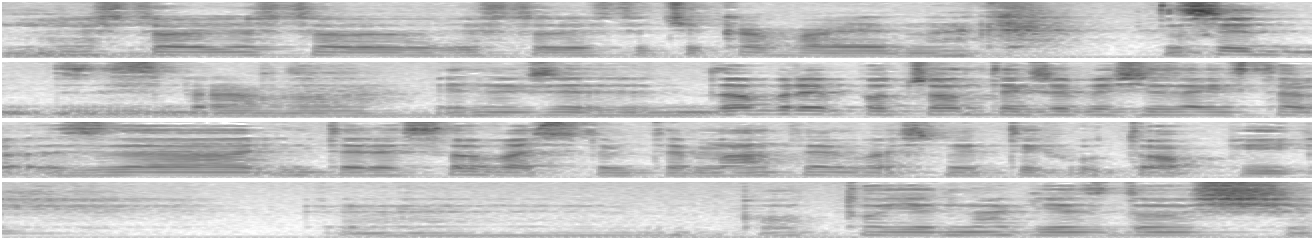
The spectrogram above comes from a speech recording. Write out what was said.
Jest to, jest to, jest to, jest to ciekawa jednak Znaczy, sprawa. jednakże dobry początek, żeby się zainteresować tym tematem właśnie tych utopii. E, Bo to jednak jest dość... e,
